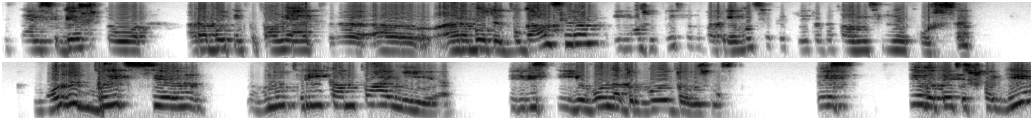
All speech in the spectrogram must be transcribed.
Представим себе, что работник выполняет, э, э, работает бухгалтером, и, может быть, ему потребуются какие-то дополнительные курсы. Может быть, э, внутри компании перевести его на другую должность. То есть все вот эти шаги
